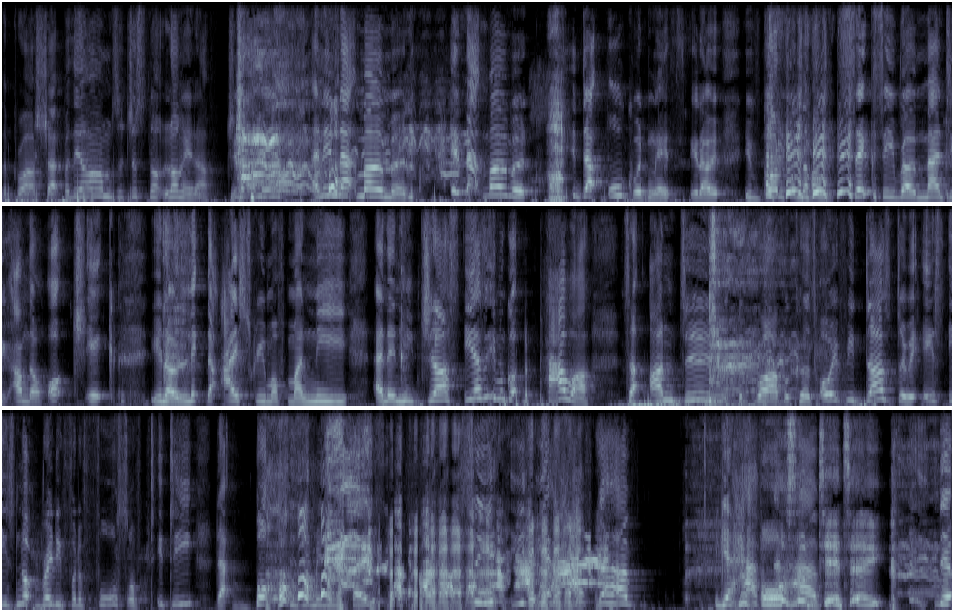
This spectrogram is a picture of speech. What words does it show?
the bra strap, but the arms are just not long enough. Do you know what I mean? And in that moment, in that moment, in that awkwardness, you know, you've gone from the whole sexy, romantic, I'm the hot chick, you know, lick the ice cream off my knee, and then he just he hasn't even got the power to undo the bra because, or if he does do it, it's, he's not ready for the force of titty that boxes him in his face. So you, you, you have to have. You have Force to have titty. the,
